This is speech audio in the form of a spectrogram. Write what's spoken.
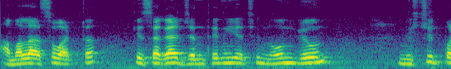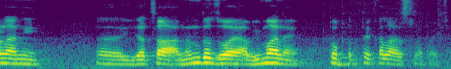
आम्हाला असं वाटतं की सगळ्या जनतेने याची नोंद घेऊन निश्चितपणाने याचा आनंद जो आहे अभिमान आहे तो प्रत्येकाला असला पाहिजे.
